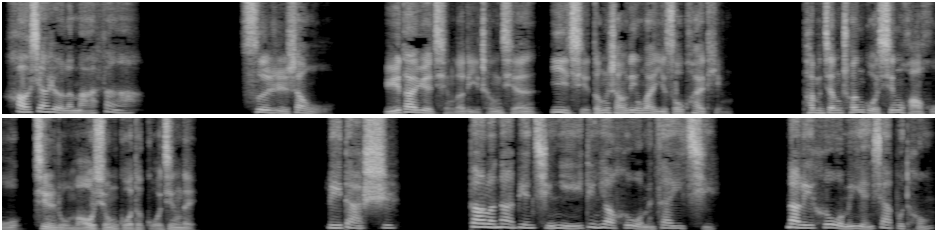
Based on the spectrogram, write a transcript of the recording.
好像惹了麻烦啊。”次日上午，于黛月请了李承前一起登上另外一艘快艇。他们将穿过兴华湖，进入毛熊国的国境内。李大师，到了那边，请你一定要和我们在一起。那里和我们眼下不同，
